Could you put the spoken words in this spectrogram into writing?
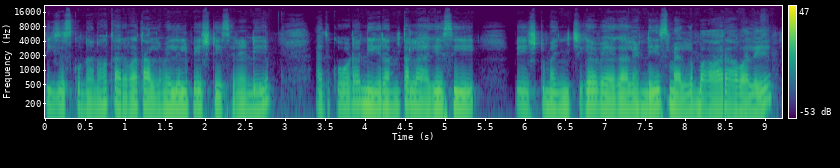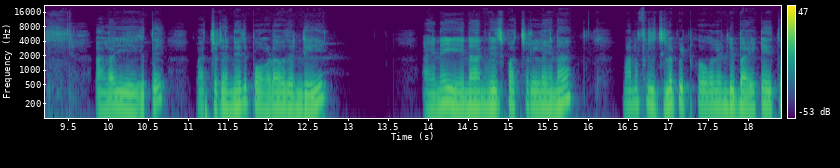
తీసేసుకున్నాను. తర్వాత అల్లం వెల్లుల్లి పేస్ట్ వేసానండి. అది కూడా నీరంతా లాగేసి పేస్ట్ మంచిగా వేగాలండి. స్మెల్ బాగా రావాలి. అలా వేగితే పచ్చడి అనేది పాడవదండి. అయినా ఏ నాన్ వెజ్ పచ్చళ్ళైనా మనం ఫ్రిడ్జ్లో పెట్టుకోవాలండి. బయట అయితే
